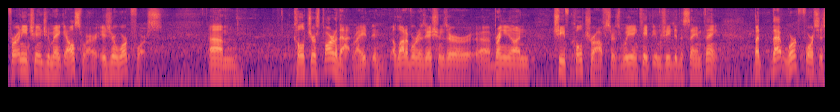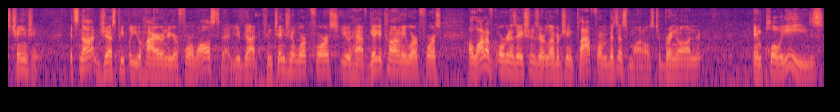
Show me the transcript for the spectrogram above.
for any change you make elsewhere, is your workforce. Um, culture is part of that, right? And a lot of organizations are uh, bringing on chief culture officers. We in KPMG did the same thing. But that workforce is changing it's not just people you hire under your four walls today. You've got contingent workforce, you have gig economy workforce. A lot of organizations are leveraging platform business models to bring on employees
